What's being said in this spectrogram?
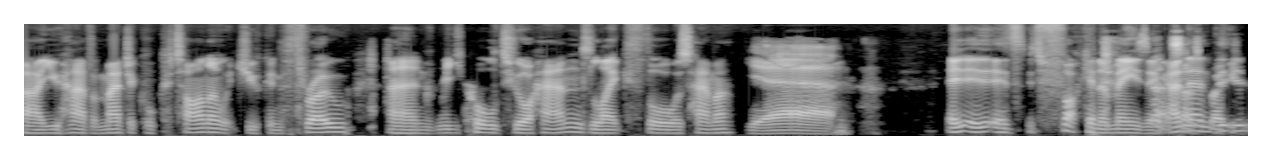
uh, you have a magical katana which you can throw and recall to your hand like Thor's hammer. Yeah. It, it, it's it's fucking amazing. and it,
